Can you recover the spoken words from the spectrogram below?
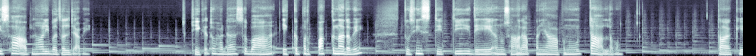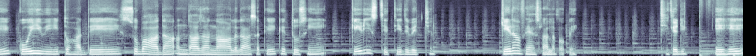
ਹਿਸਾਬ ਨਾਲ ਹੀ ਬਦਲ ਜਾਵੇ। ਠੀਕ ਹੈ, ਤੁਹਾਡਾ ਸੁਭਾਅ ਇੱਕ ਪਰਪੱਕ ਨਾ ਰਵੇ। ਤੁਸੀਂ ਸਥਿਤੀ ਦੇ ਅਨੁਸਾਰ ਆਪਣੇ ਆਪ ਨੂੰ ਢਾਲ ਲਵੋ, ਤਾਂ ਕਿ ਕੋਈ ਵੀ ਤੁਹਾਡੇ ਸੁਭਾਅ ਦਾ ਅੰਦਾਜ਼ਾ ਨਾ ਲਗਾ ਸਕੇ ਕਿ ਤੁਸੀਂ ਕਿਹੜੀ ਸਥਿਤੀ ਦੇ ਵਿੱਚ ਕਿਹੜਾ ਫੈਸਲਾ ਲਵੋਗੇ। ਠੀਕ ਹੈ ਜੀ। ਇਹ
